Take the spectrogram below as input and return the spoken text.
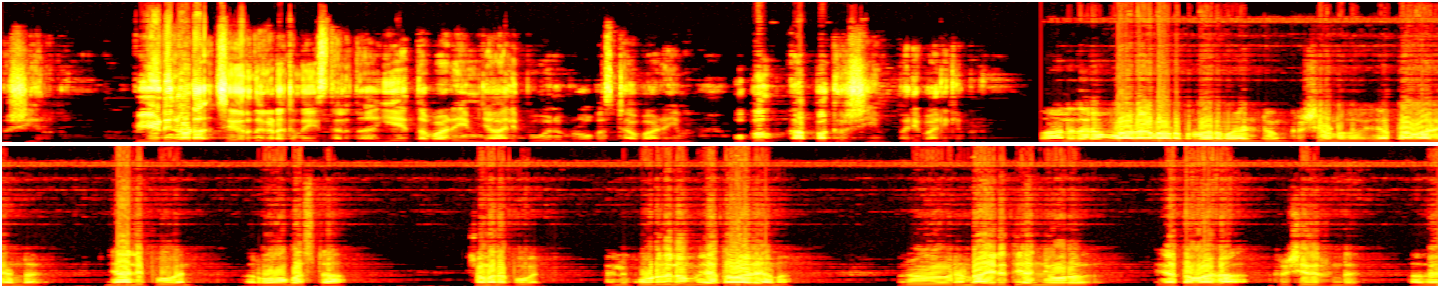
കൃഷി ഇറക്കും വീടിനോട് ചേർന്ന് കിടക്കുന്ന ഈ സ്ഥലത്ത് ഏത്തവാഴയും ഞാലിപ്പൂവനും റോബസ്റ്റ വാഴയും ഒപ്പം കപ്പ കൃഷിയും പരിപാലിക്കപ്പെടും നാല് തരം വാഴകളാണ് പ്രധാനമായിട്ടും കൃഷിയുള്ളത്. ഏത്തവാഴയുണ്ട് ഞാലിപ്പൂവൻ റോബസ്റ്റ ചുമലപ്പൂവൻ. അതിൽ കൂടുതലും ഏത്തവാഴയാണ്. ഒരു രണ്ടായിരത്തി അഞ്ഞൂറ് ഏത്തവാഴ കൃഷി ചെയ്തിട്ടുണ്ട്. അത്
